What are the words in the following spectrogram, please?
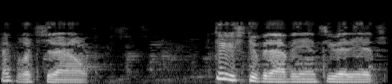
I glitched it out. Do your stupid evidence, you idiot.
